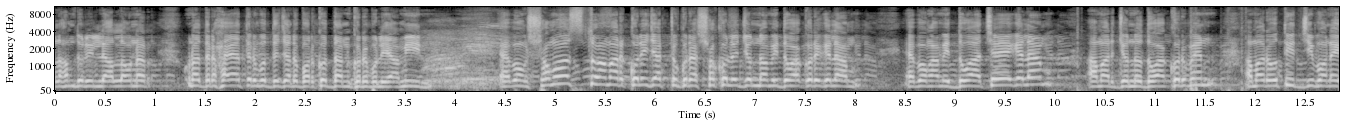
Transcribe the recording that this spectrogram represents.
আলহামদুলিল্লাহ আল্লাহ ওনার, ওনাদের হায়াতের মধ্যে যেন বরকত দান করে বলি, আমিন। এবং সমস্ত আমার কলিজার টুকরা সকলের জন্য আমি দোয়া করে গেলাম এবং আমি দোয়া চেয়ে গেলাম, আমার জন্য দোয়া করবেন। আমার অতীত জীবনে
